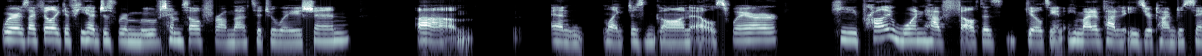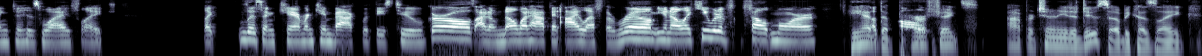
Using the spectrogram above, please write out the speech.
Whereas I feel like if he had just removed himself from that situation, um, and like just gone elsewhere, he probably wouldn't have felt as guilty and he might have had an easier time just saying to his wife like like listen cameron came back with these two girls. I don't know what happened. I left the room. You know like he would have felt more He had the perfect opportunity to do so because, like,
